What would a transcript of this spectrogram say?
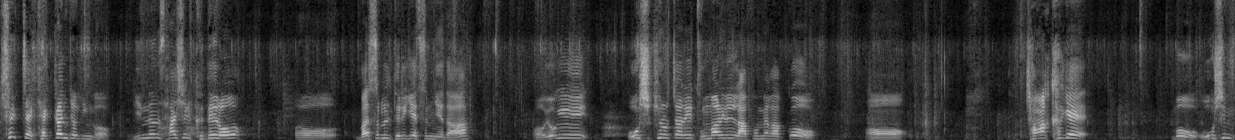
실제 객관적인 거 있는 사실 그대로 어, 말씀을 드리겠습니다. 어, 여기 50kg짜리 두 마리를 납품해 갖고 어, 정확하게 뭐 50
